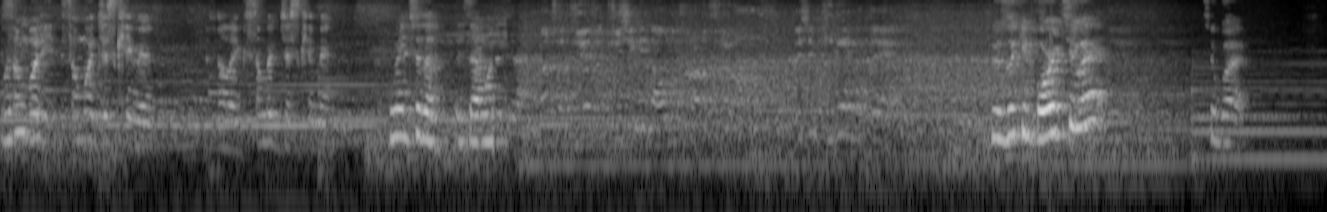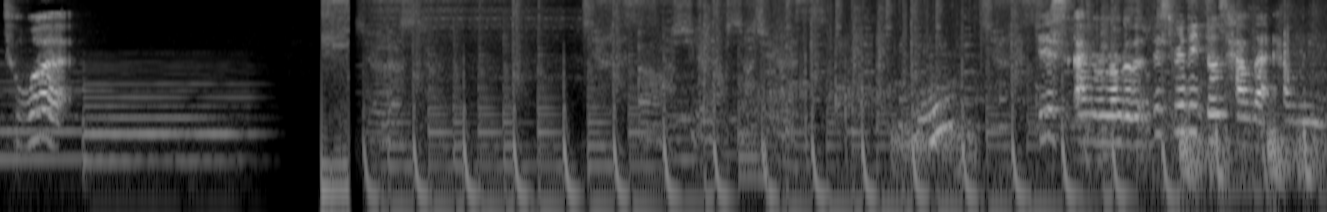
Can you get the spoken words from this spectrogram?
What Somebody, someone just came in. I feel like somebody just came in. Went to the. Is that what is that? He was looking forward to it. To what? To what? This, I remember that this really does have that Halloween.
